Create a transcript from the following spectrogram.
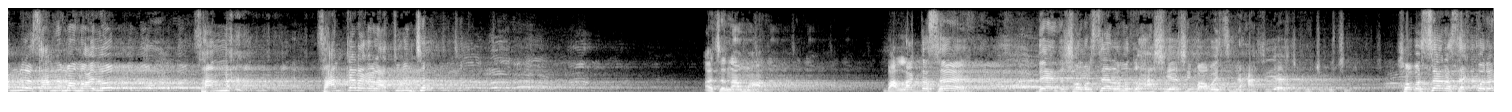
আপনারা সান্না মান আইব সান্না সান কারা কারা তুলেছে আচ্ছা না, মা। ভালো লাগতেছে? দেন যে সবার চেহারার মতো হাসি হাসি, বাবাই চিনে হাসি হাসি, খুশি খুশি। সবার চেহারা চেক করে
